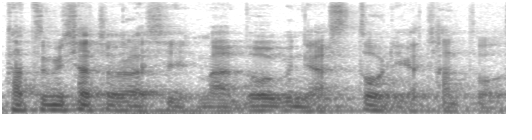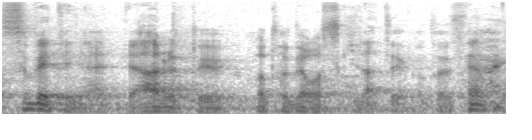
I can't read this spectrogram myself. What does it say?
辰巳社長らしい、まあ、道具にはストーリーがちゃんと全てにあるということでお好きだということですね。はい、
